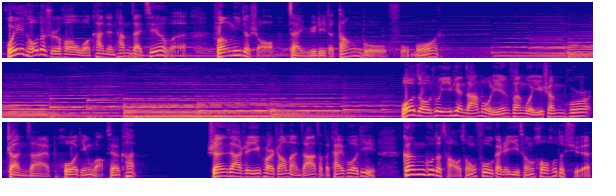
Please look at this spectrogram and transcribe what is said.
回头的时候，我看见他们在接吻，方妮的手在余力的裆部抚摸着。我走出一片杂木林，翻过一山坡，站在坡顶往下看。山下是一块长满杂草的开阔地，干枯的草丛覆盖着一层厚厚的雪，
